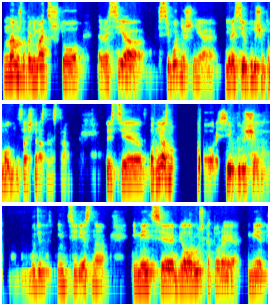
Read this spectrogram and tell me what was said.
ну, нам нужно понимать, что Россия сегодняшняя и Россия в будущем это могут быть достаточно разные страны. То есть э, вполне возможно, что России в будущем будет интересно иметь э, Беларусь, которая имеет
